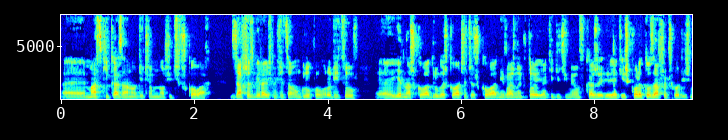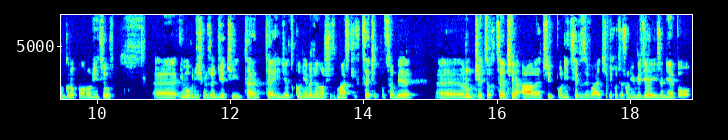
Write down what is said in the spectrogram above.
e, maski kazano dzieciom nosić w szkołach Zawsze zbieraliśmy się całą grupą rodziców. E, jedna szkoła, druga szkoła, trzecia szkoła, nieważne kto jakie dzieci miał w każdej, jakiej szkole, to zawsze przychodziliśmy grupą rodziców e, i mówiliśmy, że dzieci te, te i dziecko nie będzie nosić maski, chcecie to sobie e, róbcie co chcecie, ale czy policję wzywajcie, chociaż oni wiedzieli, że nie, bo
